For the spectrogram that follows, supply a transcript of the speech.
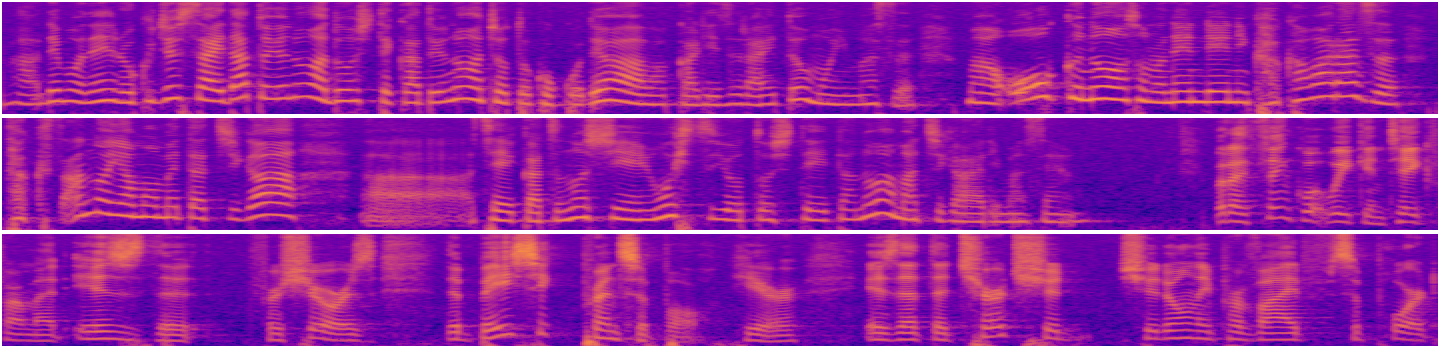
まあ、でもね60歳だというのはどうしてかというのはちょっとここでは分かりづらいと思います。まあ、多くのその年齢にかかわらずたくさんのやもめたちがあー生活の支援を必要としていたのは間違いありません。But I think what we can take from it is the, for sure, is the basic principle here is that the church should, should only provide support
